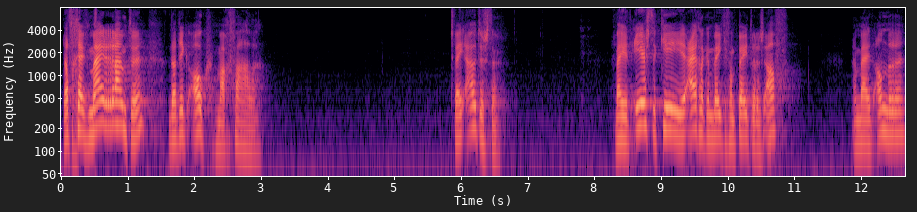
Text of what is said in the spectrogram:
Dat geeft mij ruimte dat ik ook mag falen. Twee uitersten. Bij het eerste keer je eigenlijk een beetje van Petrus af. En bij het andere,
